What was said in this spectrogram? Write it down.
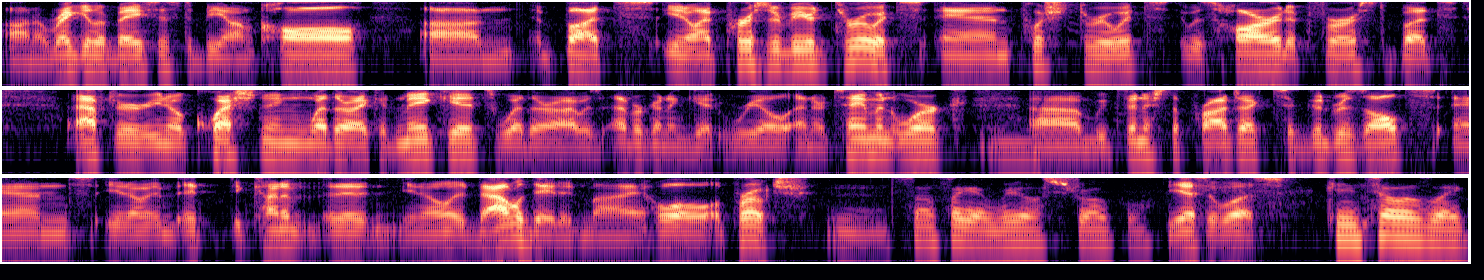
on a regular basis, to be on call. Um, but you know, I persevered through it and pushed through it. It was hard at first, but after you know questioning whether I could make it, whether I was ever going to get real entertainment work, uh, we finished the project to good results, and you know it, it kind of it, you know it validated my whole approach. Mm, sounds like a real struggle. Yes, it was. Can you tell us, like,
